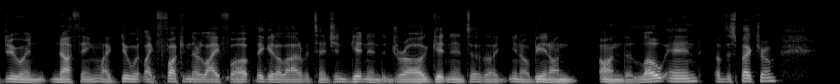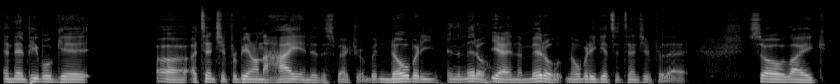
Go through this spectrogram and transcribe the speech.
doing nothing, like doing like fucking their life up. They get a lot of attention, getting into drug, getting into like you know being on on the low end of the spectrum, and then people get uh, attention for being on the high end of the spectrum. But nobody In the middle. yeah in the middle nobody gets attention for that so like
